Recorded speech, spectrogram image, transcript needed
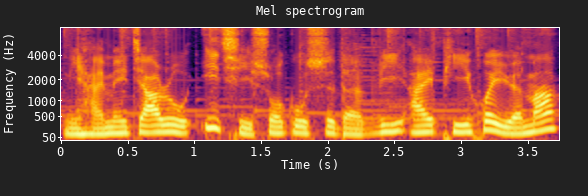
你还没加入一起说故事的 VIP 会员吗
